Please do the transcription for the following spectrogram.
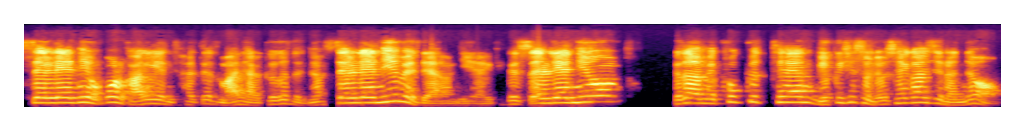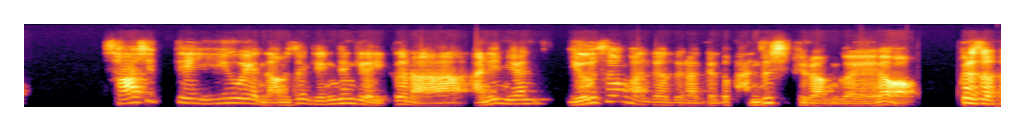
셀레니움, 오늘 강의 할 때도 많이 할 거거든요. 셀레니움에 대한 이야기. 그 셀레니움, 그 다음에 코큐텐, 밀크시슬 요세 가지는요. 40대 이후에 남성 갱년기가 있거나 아니면 여성 환자들한테도 반드시 필요한 거예요. 그래서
